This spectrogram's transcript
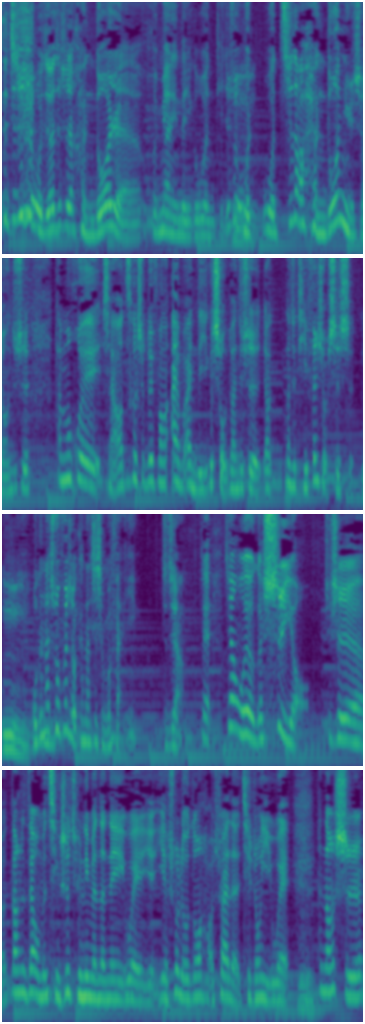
对，这就是我觉得就是很多人会面临的一个问题，就是我、嗯我知道很多女生就是她们会想要测试对方爱不爱你的一个手段，就是要那就提分手试试。嗯，我跟他说分手，看他是什么反应。就这样。对，就像我有个室友，就是当时在我们寝室群里面的那一位，也也说刘总好帅的其中一位。嗯他当时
